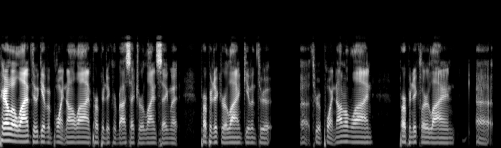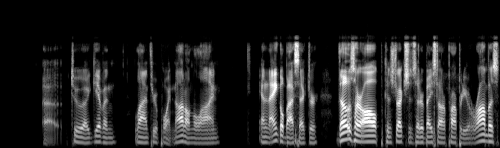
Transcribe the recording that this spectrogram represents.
parallel line through a given point on a line, perpendicular bisector a line segment, perpendicular line given through, uh, through a point not on a line, perpendicular line uh, uh, to a given line through a point not on the line, and an angle bisector. Those are all constructions that are based on a property of a rhombus.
